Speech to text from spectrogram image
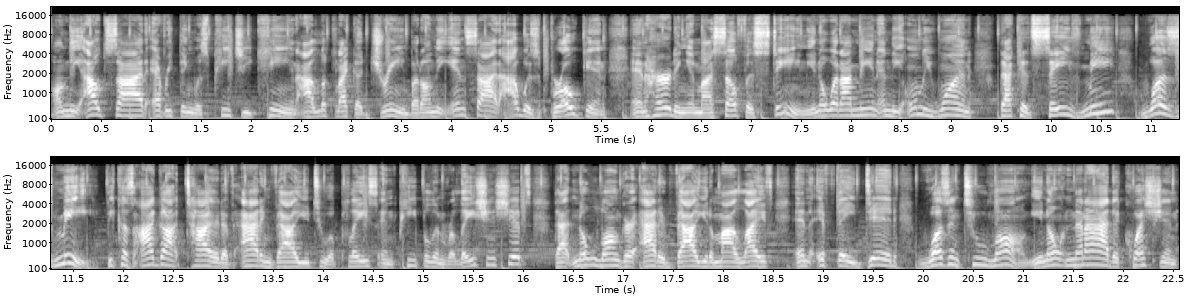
On the outside, everything was peachy keen. I looked like a dream, but on the inside, I was broken and hurting in my self esteem. You know what I mean? And the only one that could save me was me because I got tired of adding value to a place and people and relationships that no longer added value to my life. And if they did, wasn't too long, you know? And then I had to question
